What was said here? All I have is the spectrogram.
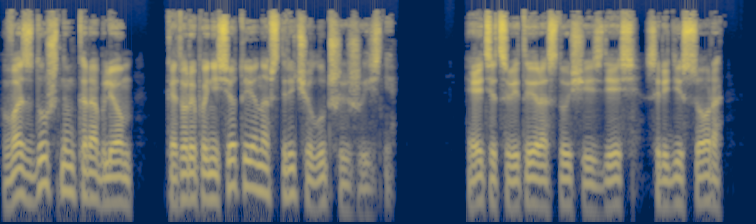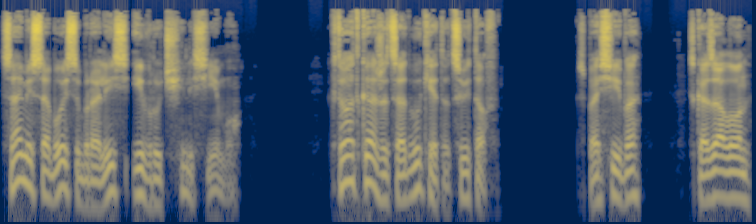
воздушным кораблем, который понесет ее навстречу лучшей жизни. Эти цветы, растущие здесь, среди ссора, сами собой собрались и вручились ему. Кто откажется от букета цветов? «Спасибо», — сказал он,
